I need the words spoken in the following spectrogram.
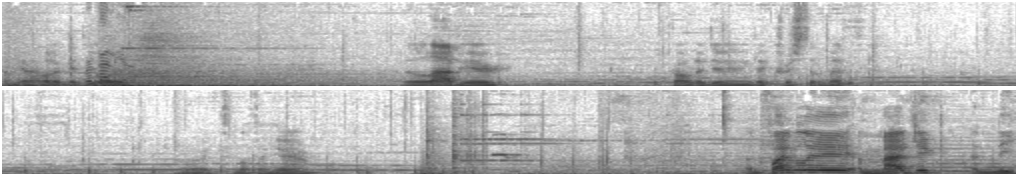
I'm gonna have a look at Revelio. your little lab here. Probably doing the crystal meth. Alright, nothing here. And finally, magic neep.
